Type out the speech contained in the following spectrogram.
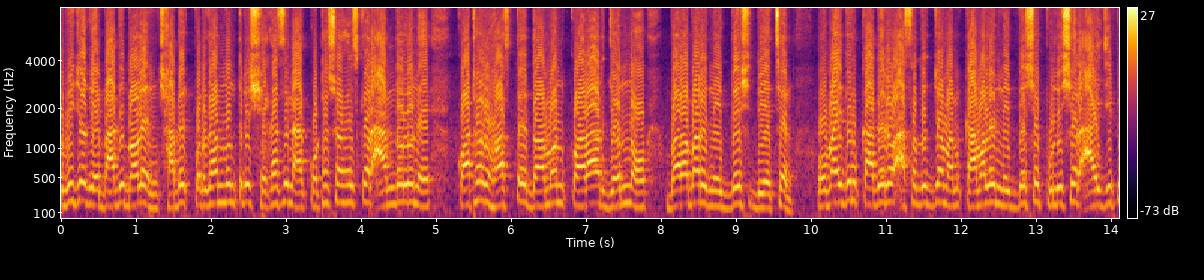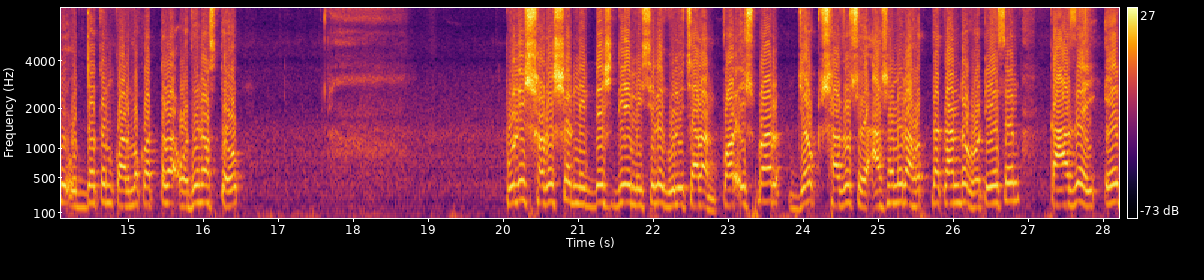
অভিযোগে বাদী বলেন, সাবেক প্রধানমন্ত্রী শেখ হাসিনা কোঠা সংস্কার আন্দোলনে কঠোর হস্তে দমন করার জন্য বরাবর নির্দেশ দিয়েছেন। ওবায়দুল কাদের ও আসাদুজ্জামান কামালের নির্দেশে পুলিশের আইজিপি উদ্যতন কর্মকর্তারা অধীনস্থ পুলিশ সদস্যের নির্দেশ দিয়ে মিছিলে গুলি চালান। পর ইসমার যোগ সাজসে আসামিরা হত্যাকাণ্ড ঘটিয়েছেন। কাজেই এর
